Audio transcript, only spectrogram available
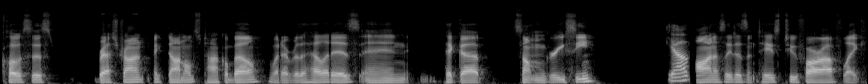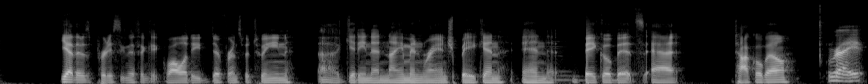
closest restaurant, McDonald's, Taco Bell, whatever the hell it is, and pick up something greasy. Yep. Honestly, doesn't taste too far off. Like, yeah, there's a pretty significant quality difference between uh, getting a Niman Ranch bacon and. Bacon Bits at Taco Bell. Right.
